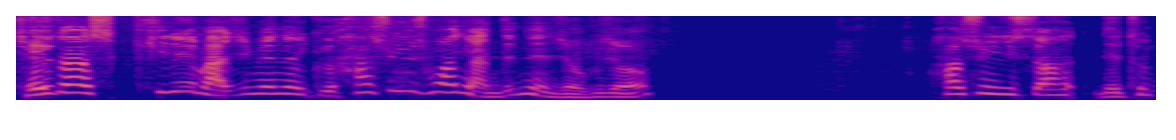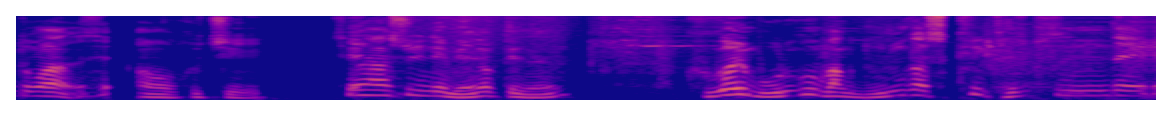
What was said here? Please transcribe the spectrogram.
제가 스킬에 맞으면은 그 하수인 소환이 안 된다죠, 그죠? 하수인 있어 네턴 동안 세- 어, 그렇지. 새 하수인에 면역되는 그걸 모르고 막 누르가 스킬 계속 쓰는데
